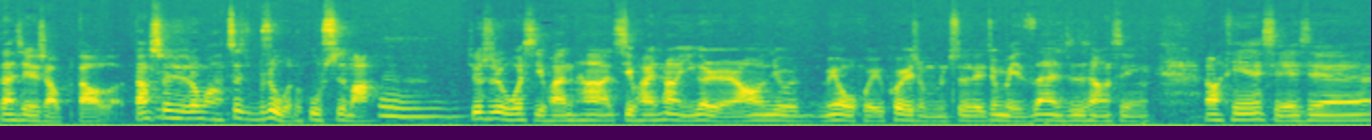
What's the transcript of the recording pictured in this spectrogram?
但是也找不到了。当时就觉得哇，这不是我的故事吗？嗯，就是我喜欢他，喜欢上一个人，然后就没有回馈什么之类，就每次暗自伤心，然后天天写一些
